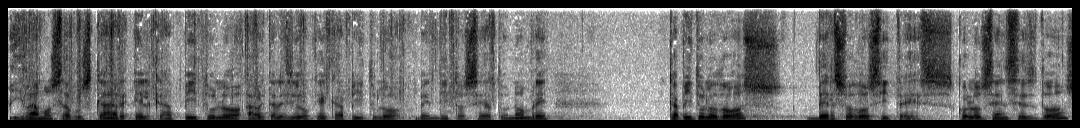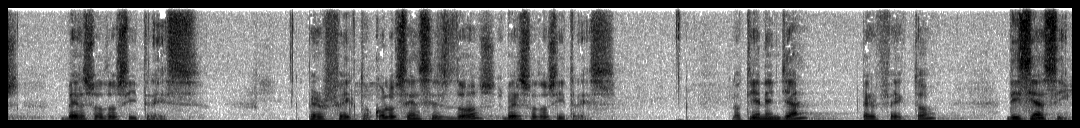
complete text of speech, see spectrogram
Y vamos a buscar el capítulo, ahorita les digo qué capítulo, bendito sea tu nombre. Capítulo 2, verso 2 y 3. Colosenses 2, verso 2 y 3. Perfecto. Colosenses 2, verso 2 y 3. ¿Lo tienen ya? Perfecto. Dice así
